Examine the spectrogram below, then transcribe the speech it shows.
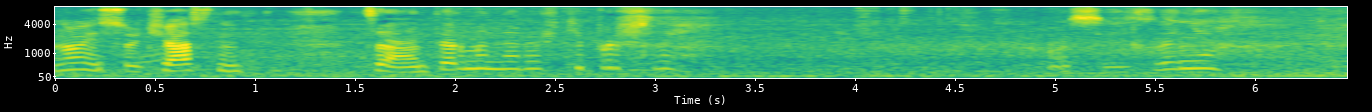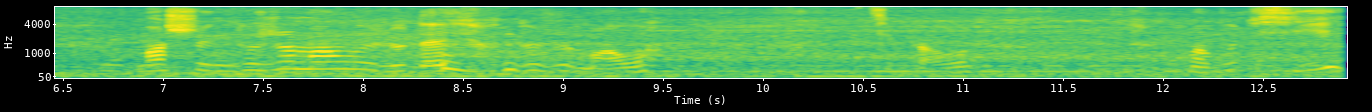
Ну і сучасний центр ми нарешті прийшли. Освітлення. Машин дуже мало, людей дуже мало. Цікаво. Мабуть, всі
